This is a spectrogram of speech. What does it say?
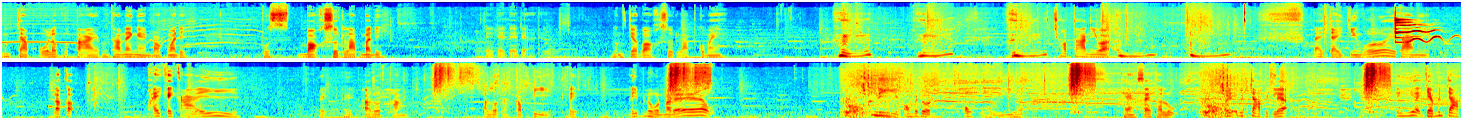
มึงจับกูแล้วกูตาย มึงทำได้ไงบอกมาดิ ปุสบอกสุดลับมาดิ เดี๋ยวเดี๋ยวเดี๋ยวมึงจะบอกสุดลับกูไหมหือหือหือชอบท่านี้ว่ะได้ใจจริงเว้ยท่านี้ แล้วก็ไปไกลๆ เฮ้ยเฮ้ยเอารถพัง เอารถอัดก๊อปปี้เฮ้ยเฮ้ยมันโดนมาแล้ว นี่เอาไม่โดน โอ้โหแทงไส้ทะลุ เฮ้ยมันจับอีกแล้วไอ้เหี้ยอย่ามันจับ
